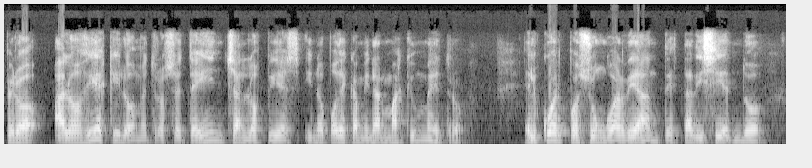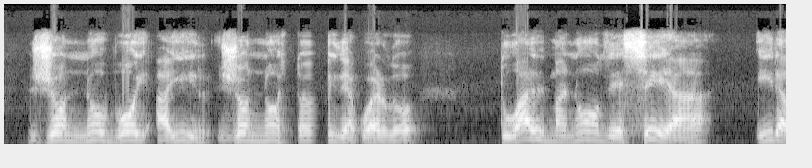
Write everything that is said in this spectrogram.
pero a los 10 kilómetros se te hinchan los pies y no podés caminar más que un metro. El cuerpo es un guardián, te está diciendo, yo no voy a ir, yo no estoy de acuerdo, tu alma no desea ir a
